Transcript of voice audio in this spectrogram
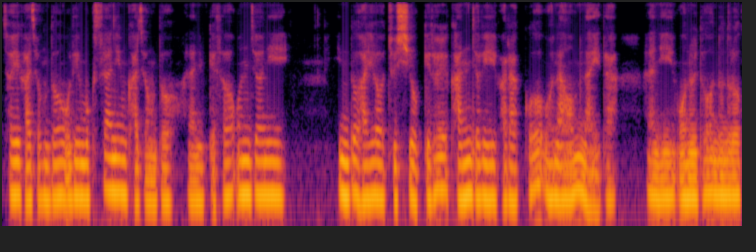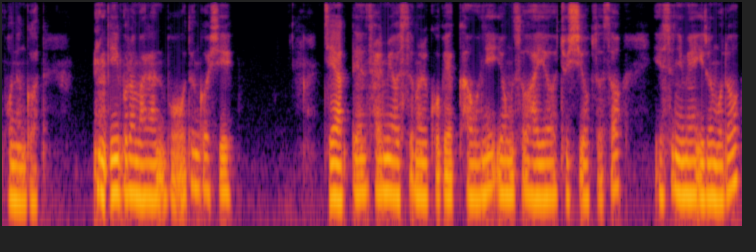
저희 가정도 우리 목사님 가정도 하나님께서 온전히 인도하여 주시옵기를 간절히 바랐고 원하옵나이다. 하나님 오늘도 눈으로 보는 것, 입으로 말한 모든 것이 제약된 삶이었음을 고백하오니 용서하여 주시옵소서 예수님의 이름으로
